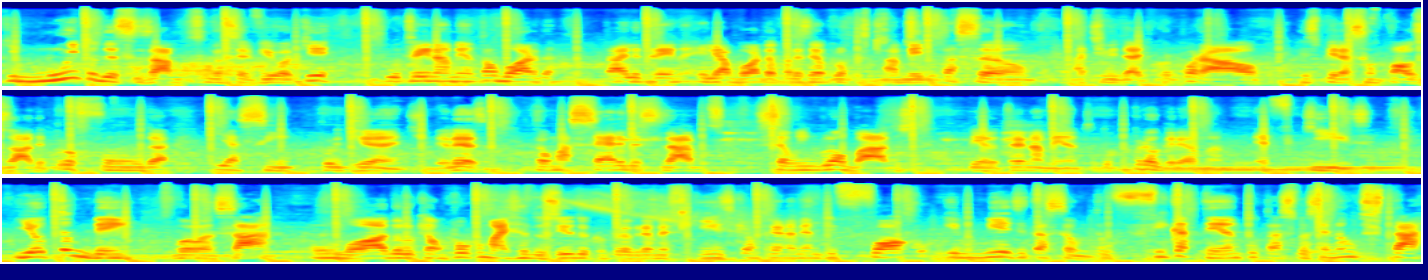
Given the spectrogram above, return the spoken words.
que muito desses hábitos que você viu aqui, o treinamento aborda. Tá? Ele, treina, ele aborda, por exemplo, a meditação, atividade corporal, respiração pausada e profunda e assim por diante, beleza? Então, uma série desses hábitos são englobados pelo treinamento do programa F15. E eu também vou lançar um módulo que é um pouco mais reduzido que o programa F15, que é um treinamento de foco e meditação. Então fica atento, tá? Se você não está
